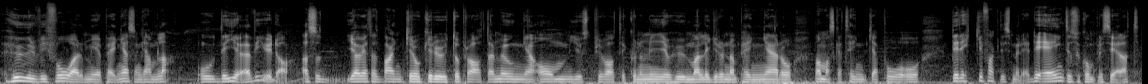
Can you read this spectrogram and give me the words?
hur vi får mer pengar som gamla. Och det gör vi ju idag. Alltså, jag vet att banker åker ut och pratar med unga om just privatekonomi och hur man lägger undan pengar och vad man ska tänka på. Och det räcker faktiskt med det. Det är inte så komplicerat.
